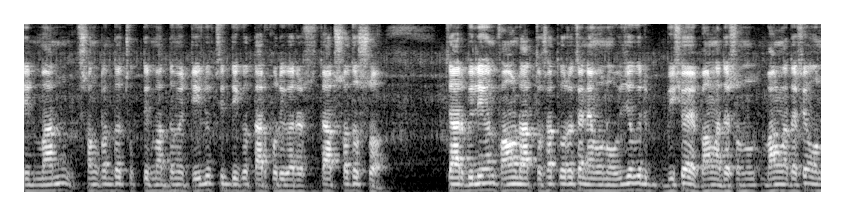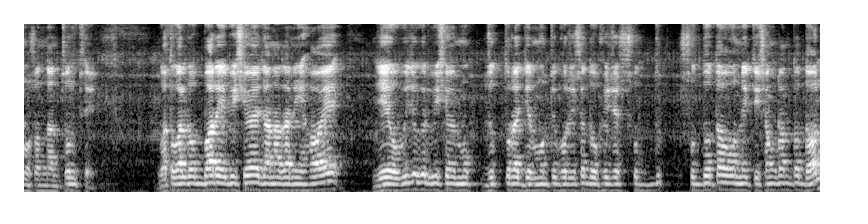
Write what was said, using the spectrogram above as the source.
নির্মাণ সংক্রান্ত চুক্তির মাধ্যমে টিউলিপ সিদ্দিক ও তার পরিবারের চার সদস্য চার বিলিয়ন পাউন্ড আত্মসাৎ করেছেন এমন অভিযোগের বিষয়ে বাংলাদেশ বাংলাদেশে অনুসন্ধান চলছে। গতকাল রোববার এ বিষয়ে জানাজানি হয় যে অভিযোগের বিষয়ে যুক্তরাজ্যের মন্ত্রিপরিষদ অফিসের শুদ্ধ- শুদ্ধতা ও নীতি সংক্রান্ত দল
